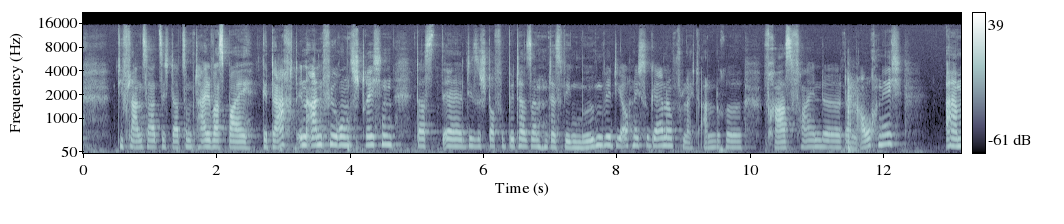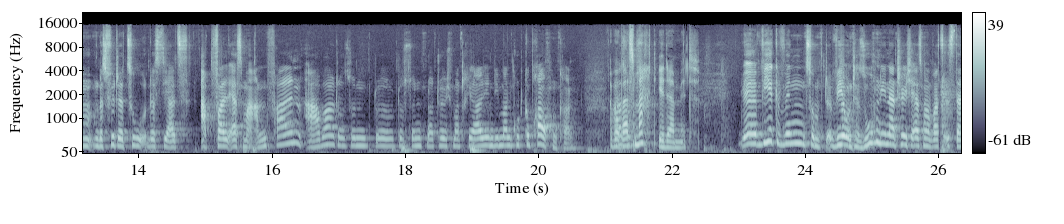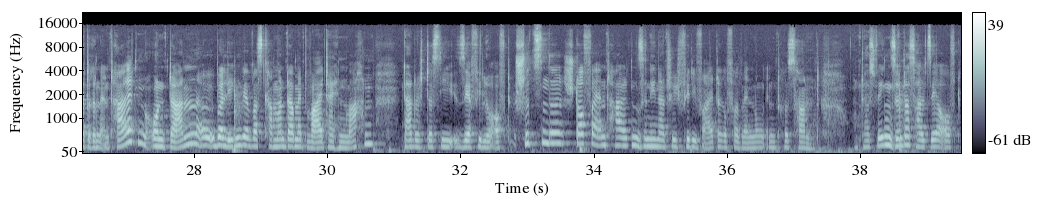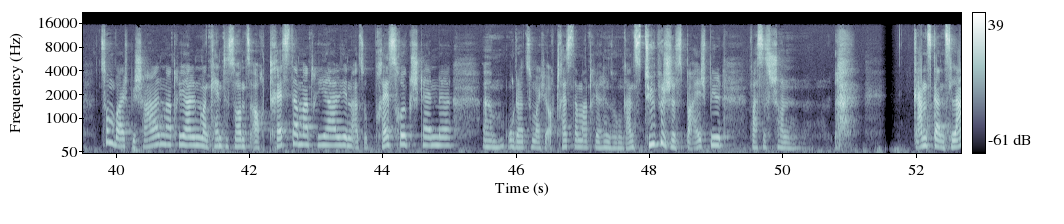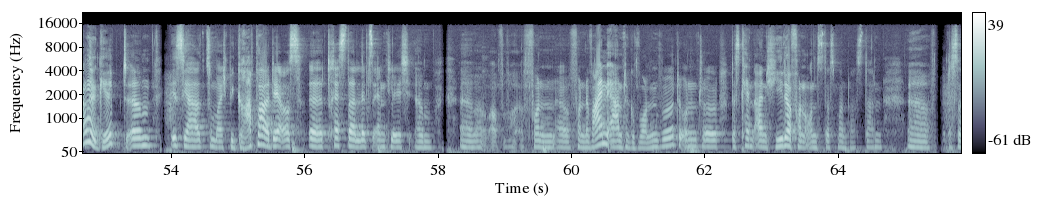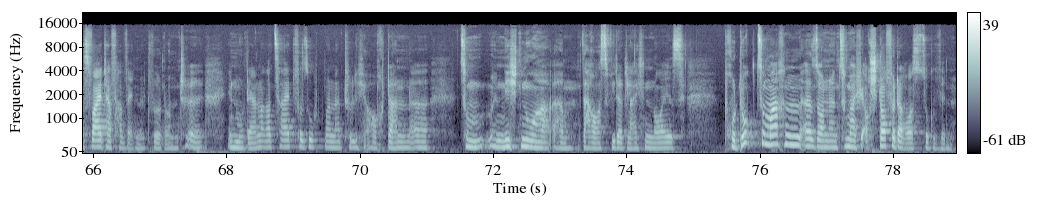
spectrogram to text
Die Pflanze hat sich da zum Teil was bei gedacht, in Anführungsstrichen, dass äh, diese Stoffe bitter sind und deswegen mögen wir die auch nicht so gerne. Vielleicht andere Fraßfeinde dann auch nicht. Ähm, und das führt dazu, dass die als Abfall erstmal anfallen, aber das sind, äh, das sind natürlich Materialien, die man gut gebrauchen kann. Aber also was macht ihr damit? Wir gewinnen zum, wir untersuchen die natürlich erstmal, was ist da drin enthalten und dann äh, überlegen wir, was kann man damit weiterhin machen. Dadurch, dass die sehr viele oft schützende Stoffe enthalten, sind die natürlich für die weitere Verwendung interessant. Und deswegen sind das halt sehr oft zum Beispiel Schalenmaterialien. Man kennt es sonst auch Trestermaterialien, also Pressrückstände ähm, oder zum Beispiel auch Trestermaterialien, so ein ganz typisches Beispiel, was es schon ganz, ganz lange gibt, ähm, ist ja zum Beispiel Grappa, der aus äh, Trester letztendlich ähm, äh, von, äh, von der Weinernte gewonnen wird. Und äh, das kennt eigentlich jeder von uns, dass man das dann, äh, dass das weiterverwendet wird. Und äh, in modernerer Zeit versucht man natürlich auch dann zum, nicht nur ähm, daraus wieder gleich ein neues Produkt zu machen, sondern zum Beispiel auch Stoffe daraus zu gewinnen.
